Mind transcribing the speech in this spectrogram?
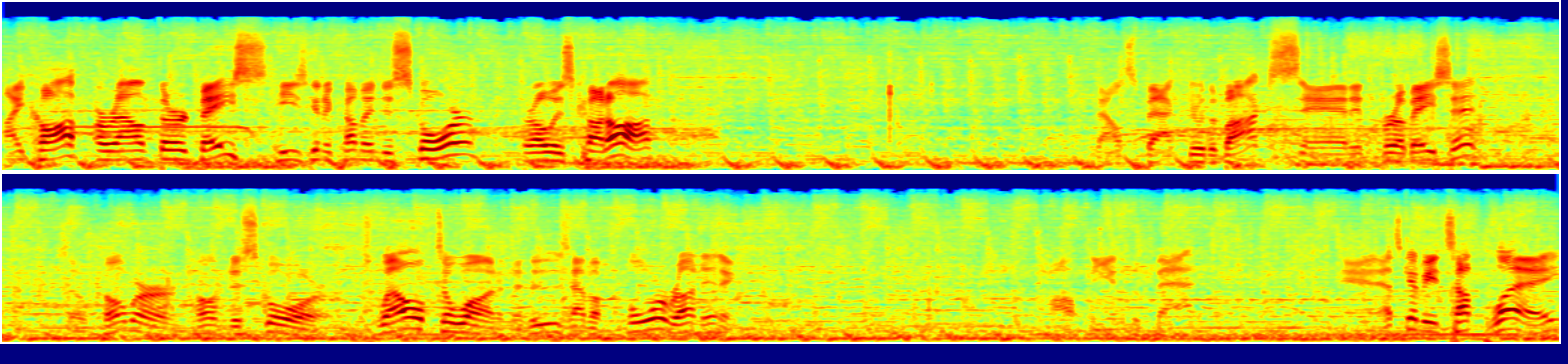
Eickhoff around third base. He's going to come in to score. Throw is cut off. Bounce back through the box and in for a base hit. So Comer home to score. 12 to 1. And the Hoos have a four run inning. Off the end of the bat. And that's going to be a tough play.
